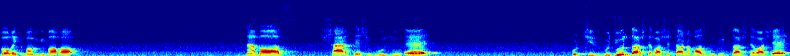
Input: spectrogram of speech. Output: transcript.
موقعی که ما بگیم آقا نماز شرطش وضوعه. اون چیز وجود داشته باشه تا نماز وجود داشته باشه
